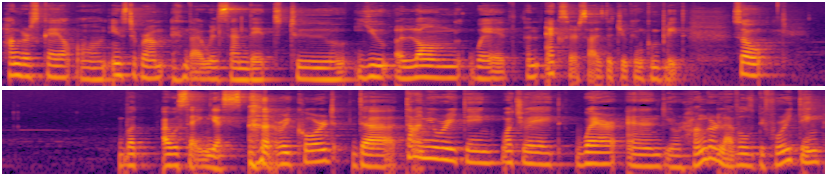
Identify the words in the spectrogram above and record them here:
hunger scale on Instagram and I will send it to you along with an exercise that you can complete. So what I was saying, yes, record the time you were eating, what you ate, where, and your hunger levels before eating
